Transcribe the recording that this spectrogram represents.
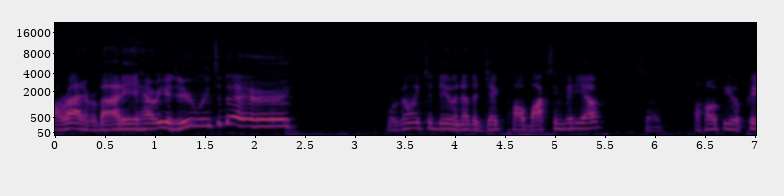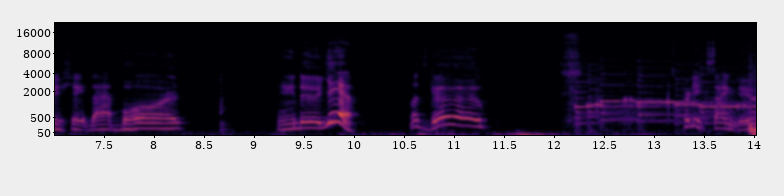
Alright everybody, how are you doing today? We're going to do another Jake Paul boxing video, so I hope you appreciate that, boy. And uh, yeah, let's go. It's pretty exciting, dude.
